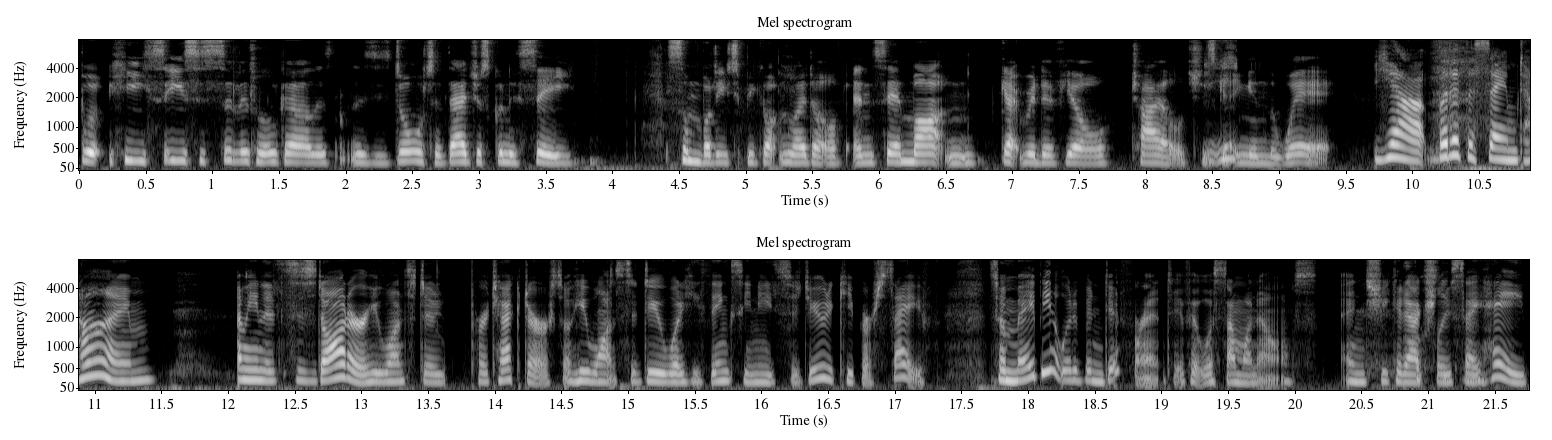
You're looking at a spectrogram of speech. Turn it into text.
but he sees his silly little girl as, as his daughter they're just going to see somebody to be gotten rid of and say martin get rid of your child she's getting in the way Yeah, but at the same time, I mean, it's his daughter. He wants to protect her, so he wants to do what he thinks he needs to do to keep her safe. So maybe it would have been different if it was someone else, and she could actually say, "Hey,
